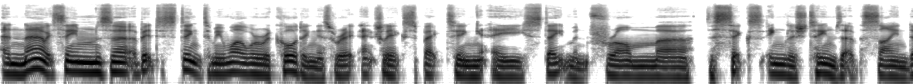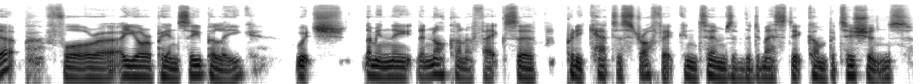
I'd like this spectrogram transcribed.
And now it seems uh, a bit distinct i mean while we're recording this we're actually expecting a statement from uh, the six english teams that have signed up for uh, a european super league which I mean, the, the knock on effects are pretty catastrophic in terms of the domestic competitions.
